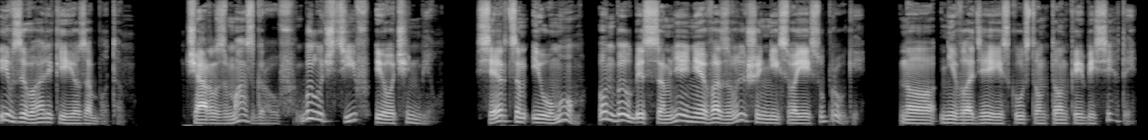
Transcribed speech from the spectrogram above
и взывали к ее заботам. Чарльз Масгроув был учтив и очень мил. Сердцем и умом он был без сомнения возвышенней своей супруги, но, не владея искусством тонкой беседы,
